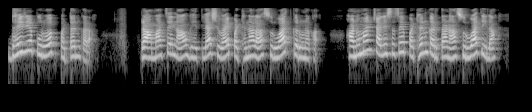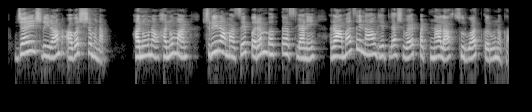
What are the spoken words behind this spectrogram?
धैर्यपूर्वक पठण करा. रामाचे नाव घेतल्याशिवाय पठणाला सुरुवात करू नका. हनुमान चालिसाचे पठण करताना सुरुवातीला जय श्रीराम अवश्य म्हणा. हनुना हनुमान श्रीरामाचे परमभक्त असल्याने रामाचे नाव घेतल्याशिवाय पठणाला सुरुवात करू नका.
